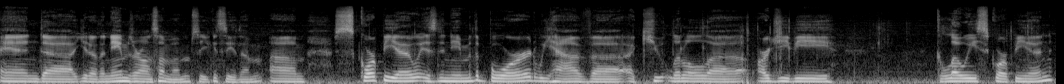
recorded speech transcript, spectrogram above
And, uh, you know, the names are on some of them, so you can see them. Um, Scorpio is the name of the board. We have uh, a cute little uh, RGB glowy scorpion.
